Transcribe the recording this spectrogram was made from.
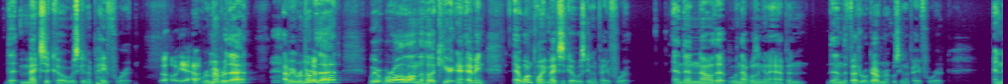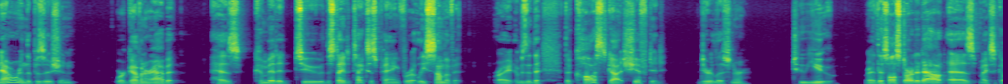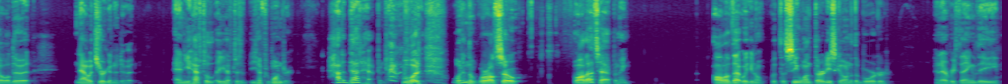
that Mexico was going to pay for it. Oh yeah, uh, remember that? I mean, remember yep. that? We're we're all on the hook here. I mean, at one point Mexico was going to pay for it, and then know that when that wasn't going to happen, then the federal government was going to pay for it, and now we're in the position where Governor Abbott has committed to the state of Texas paying for at least some of it, right? It was the the cost got shifted, dear listener, to you. Right? This all started out as Mexico will do it. Now it's you're going to do it. And you have to you have to you have to wonder, how did that happen? what what in the world? So while that's happening, all of that you know with the C-130s going to the border and everything, the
